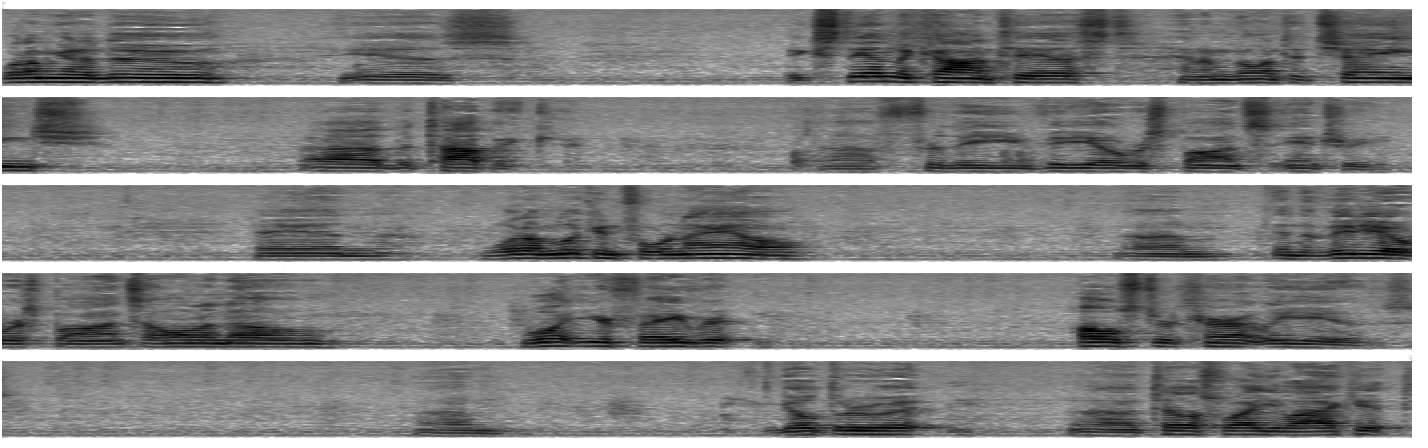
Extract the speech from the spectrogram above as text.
what I'm going to do is extend the contest and I'm going to change uh, the topic uh, for the video response entry. And what I'm looking for now um, in the video response, I want to know what your favorite holster currently is. Um, go through it, uh, tell us why you like it,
